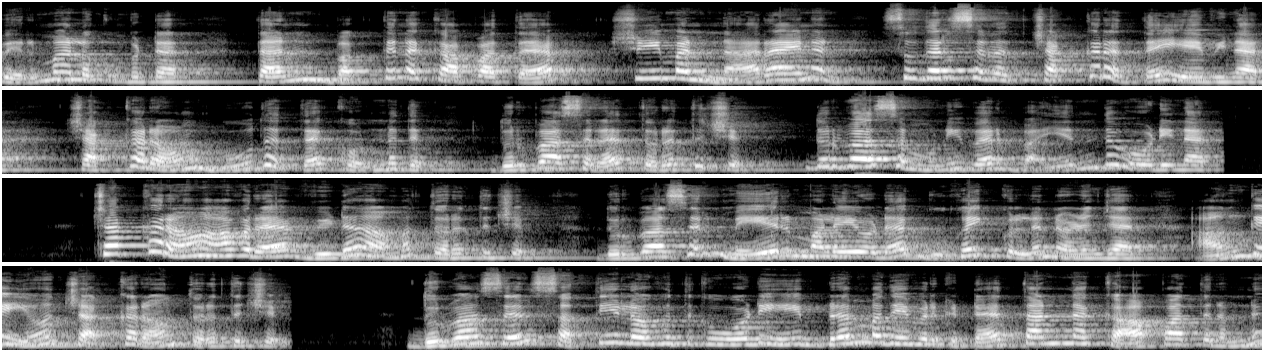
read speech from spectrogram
பெருமாளை கும்பிட்டார். தன் பக்தனை காப்பாத்த ஸ்ரீமன் நாராயணன் சுதர்சன சக்கரத்தை ஏவினார். சக்கரம் பூதத்தை கொன்னது. துர்வாசரை துரத்துச்சு. துர்வாச முனிவர் பயந்து ஓடினார். சக்கரம் அவரை விடாம துரத்துச்சு. துர்வாசர் மேருமலையோட குகைக்குள்ள நுழைஞ்சார். அங்கேயும் சக்கரம் துரத்துச்சு. துர்வாசர் சத்தியலோகத்துக்கு ஓடி பிரம்மதேவர்கிட்ட தன்னை காப்பாத்தணும்னு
